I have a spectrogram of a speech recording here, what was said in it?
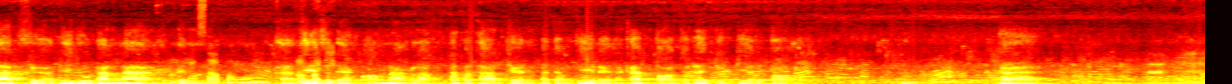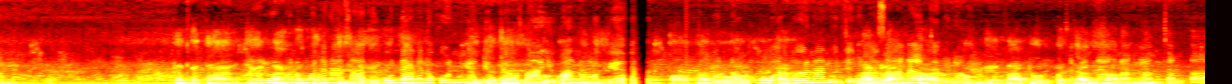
ลาดเสือที่อยู่ด้านหน้าเนี่ยทเป็หารนรักษาพระองค์อ่าน้องที่ประแสดิษฐ์ดงของนางลำท่านประธานเชิญประจำที่เลยนะครับ ต่อจะได้จุดเทียนต่ออ่าท่านประธานเชิญร่วมนั่งอปนุระโมทนาจำที่สาเลยธุบุญได้นะทุกคนงานยกช่อฟ้าอยู่บ้านนนมะเกลือ ตำบลหนองคู่อำเภอหน้าดูนจังหวัดมหาสารคามจ้ะพี่น้องโรงเรียนนาดูลประจะชาเป็นนางสัมพันธ์ลำลำจำปา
